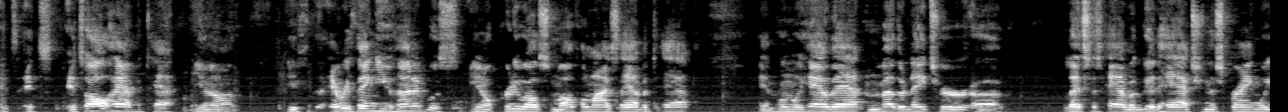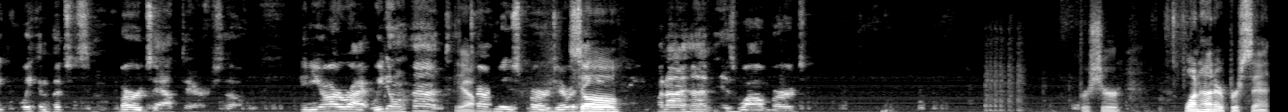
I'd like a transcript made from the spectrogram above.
It's it's it's all habitat. You know, if everything you hunted was you know pretty well some awful nice habitat, and when we have that, and Mother Nature uh, lets us have a good hatch in the spring, we we can put some birds out there. So, and you are right, we don't hunt Yeah. turn loose birds. Everything So when I hunt is wild birds. for sure, one hundred percent.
